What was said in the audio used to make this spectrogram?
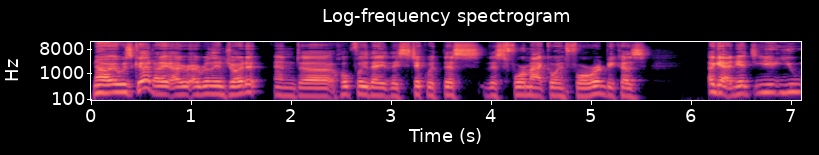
no, it was good. I, I, I really enjoyed it, and uh, hopefully they, they stick with this this format going forward because again, it you you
